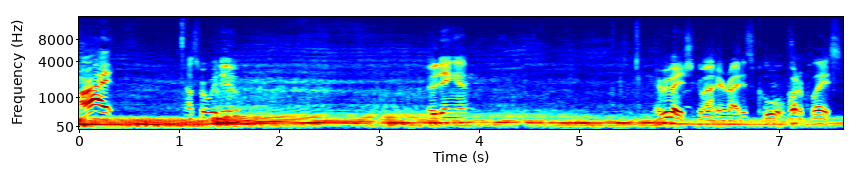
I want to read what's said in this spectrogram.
All right. That's what we do. Huddinge. Everybody should come out here and ride. It's cool. What a place.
